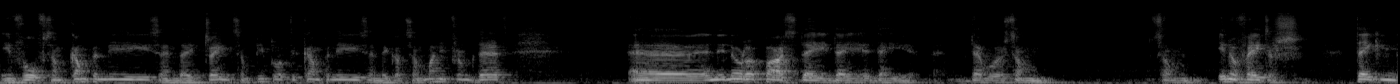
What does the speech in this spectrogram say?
involve some companies and they train some people of the companies and they got some money from that. Uh, and in other parts they they they there were some some innovators taking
